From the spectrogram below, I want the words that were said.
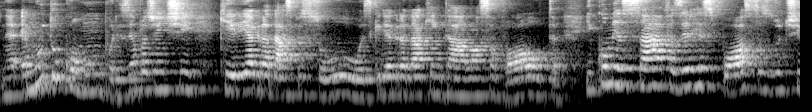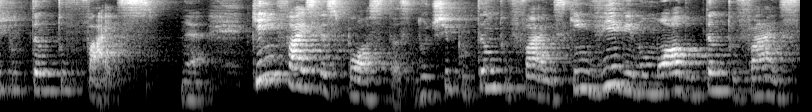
Né? É muito comum, por exemplo, a gente querer agradar as pessoas, querer agradar quem está à nossa volta e começar a fazer respostas do tipo tanto faz. Né? Quem faz respostas do tipo tanto faz, quem vive no modo tanto faz,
